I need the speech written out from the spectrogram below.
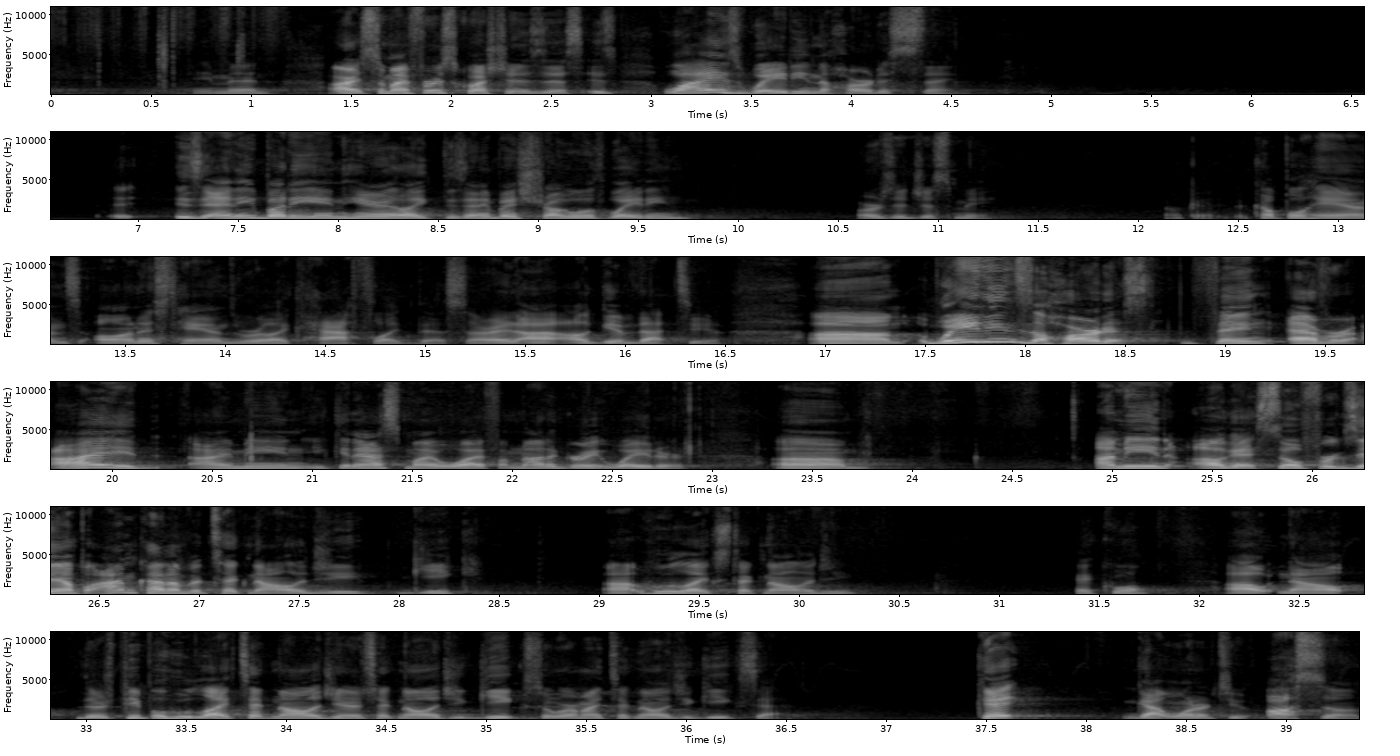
Amen. All right, so my first question is this is why is waiting the hardest thing? Is anybody in here, like, does anybody struggle with waiting? Or is it just me? Okay, a couple hands, honest hands were like half like this. All right, I'll give that to you. Um, waiting's the hardest thing ever. I, I mean, you can ask my wife. I'm not a great waiter. Um, I mean, okay, so for example, I'm kind of a technology geek. Uh, who likes technology? Okay, cool. Uh, now, there's people who like technology and are technology geeks. So, where are my technology geeks at? Okay, got one or two. Awesome.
